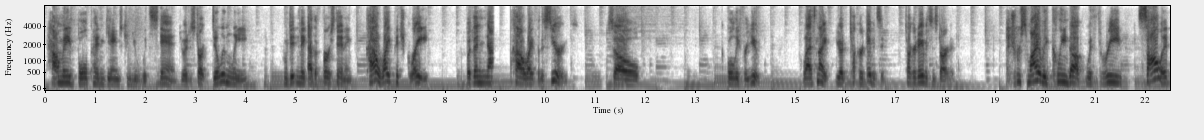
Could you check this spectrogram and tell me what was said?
How many bullpen games can you withstand? You had to start Dylan Lee, who didn't make out of the first inning. Kyle Wright pitched great, but then now Kyle Wright for the series. So, bully for you. Last night, you had Tucker Davidson. Tucker Davidson started. Drew Smyly cleaned up with three solid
